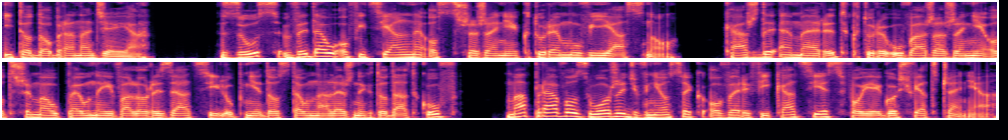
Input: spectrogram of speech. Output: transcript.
I to dobra nadzieja. ZUS wydał oficjalne ostrzeżenie, które mówi jasno. Każdy emeryt, który uważa, że nie otrzymał pełnej waloryzacji lub nie dostał należnych dodatków, ma prawo złożyć wniosek o weryfikację swojego świadczenia.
